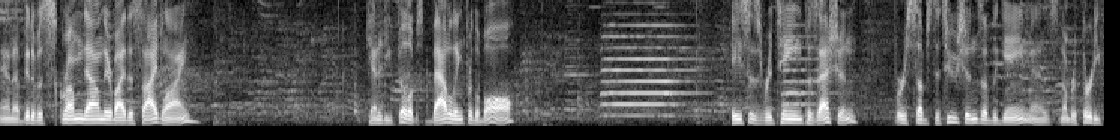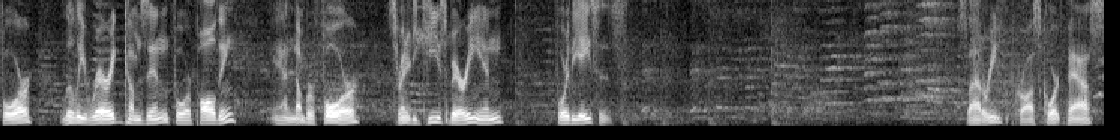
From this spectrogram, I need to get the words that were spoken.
And a bit of a scrum down there by the sideline. Kennedy Phillips battling for the ball. Aces retain possession. First substitutions of the game as number 34, Lily Rarig, comes in for Paulding. And number four, Serenity Keysbury in for the Aces. Slattery, cross court pass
